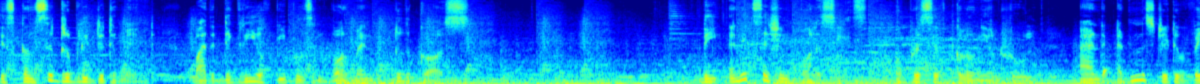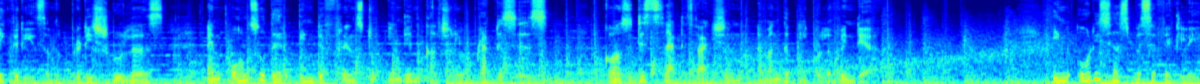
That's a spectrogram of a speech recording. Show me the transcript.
is considerably determined by the degree of people's involvement to the cause. The annexation policies, oppressive colonial rule, and administrative vagaries of the British rulers and also their indifference to Indian cultural practices caused dissatisfaction among the people of India. In Odisha specifically,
